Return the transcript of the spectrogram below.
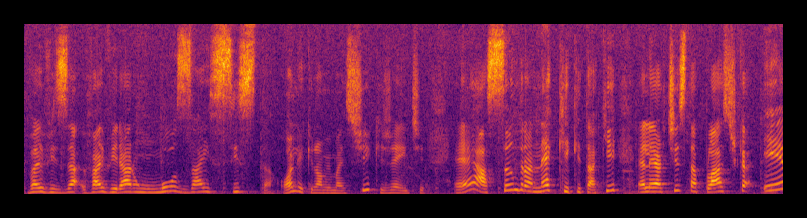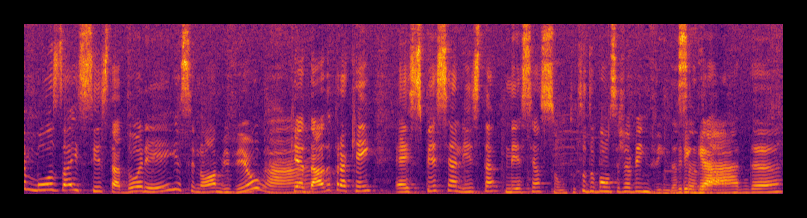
vai, visa- vai virar um mosaicista. Olha que nome mais chique, gente. É a Sandra Neck que está aqui. Ela é artista plástica e mosaicista. Adorei esse nome, viu? Olá. Que é dado para quem é especialista nesse assunto. Tudo bom? Seja bem-vinda, Sandra. Obrigada.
